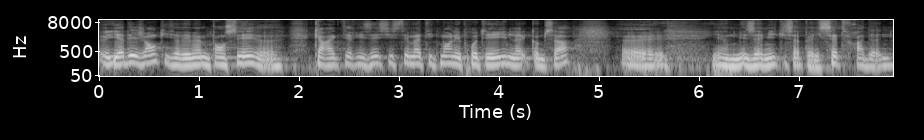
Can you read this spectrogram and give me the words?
Euh, il y a des gens qui avaient même pensé euh, caractériser systématiquement les protéines comme ça. Euh, il y a un de mes amis qui s'appelle Seth Fraden,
